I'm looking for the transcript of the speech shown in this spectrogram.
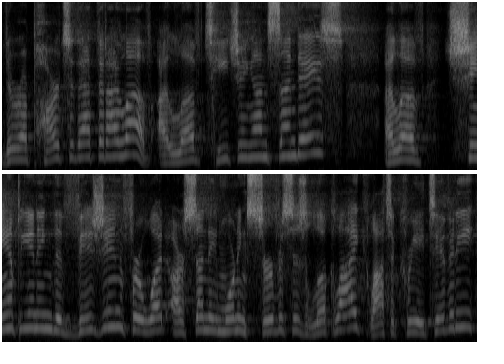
There are parts of that that I love. I love teaching on Sundays. I love championing the vision for what our Sunday morning services look like, lots of creativity,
